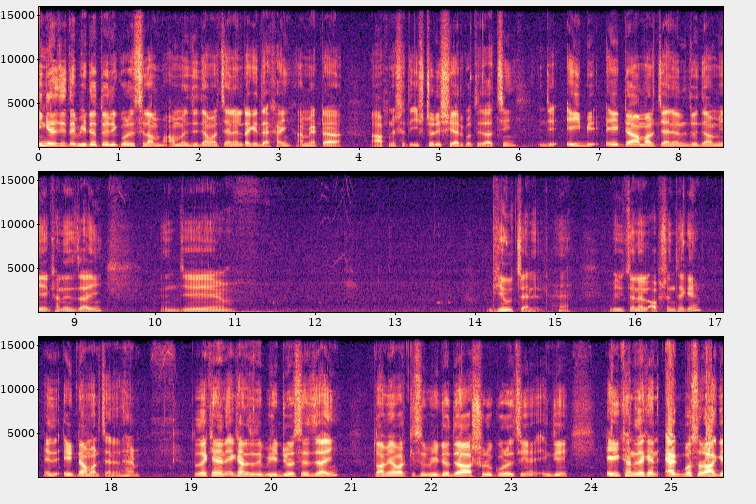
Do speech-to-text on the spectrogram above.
ইংরেজিতে ভিডিও তৈরি করেছিলাম। আমি যদি আমার চ্যানেলটাকে দেখাই, আমি একটা আপনার সাথে স্টোরি শেয়ার করতে যাচ্ছি যে এই এইটা আমার চ্যানেল যদি আমি এখানে যাই, যে ভিউ চ্যানেল হ্যাঁ? ভিউ চ্যানেল অপশন থেকে, এই যে এইটা আমার চ্যানেল হ্যাঁ? তো দেখেন, এখানে যদি ভিডিওসে যাই, তো আমি আবার কিছু ভিডিও দেওয়া শুরু করেছি যে এইখানে দেখেন, এক বছর আগে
